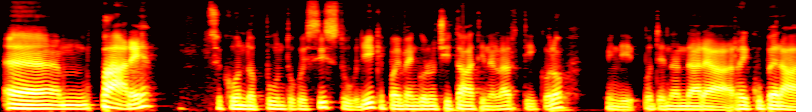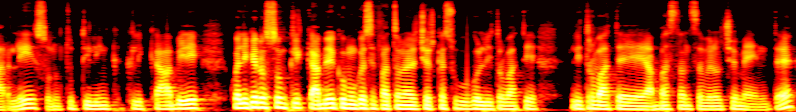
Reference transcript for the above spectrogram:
ehm, pare, secondo appunto questi studi, che poi vengono citati nell'articolo, quindi potete andare a recuperarli, sono tutti link cliccabili. Quelli che non sono cliccabili, comunque se fate una ricerca su Google li trovate, li trovate abbastanza velocemente.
